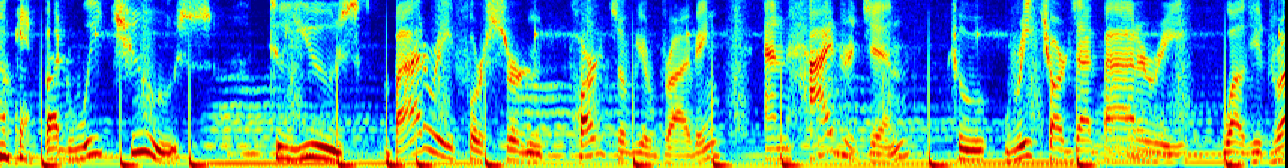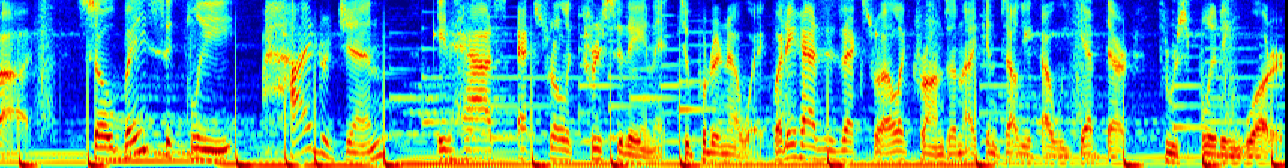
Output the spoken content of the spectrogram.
Okay. But we choose to use battery for certain parts of your driving and hydrogen to recharge that battery while you drive. So basically, hydrogen it has extra electricity in it, to put it that way. But it has its extra electrons, and I can tell you how we get there through splitting water.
